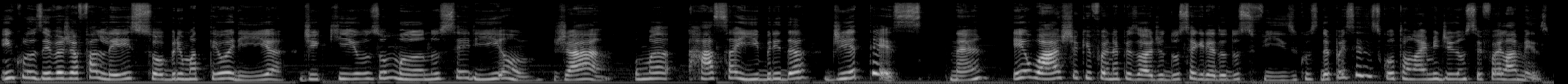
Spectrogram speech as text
Inclusive, eu já falei sobre uma teoria de que os humanos seriam já uma raça híbrida de ETs, né? Eu acho que foi no episódio do Segredo dos Físicos. Depois vocês escutam lá e me digam se foi lá mesmo.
